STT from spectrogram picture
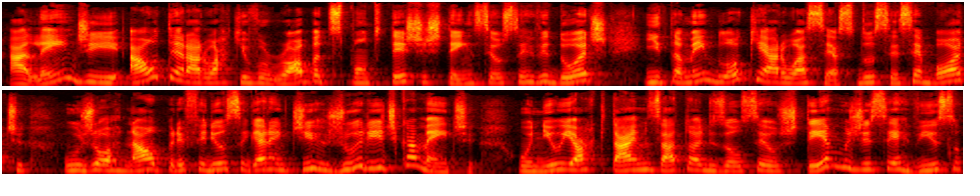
além de alterar o arquivo robots.txt em seus servidores e também bloquear o acesso do CCBot, o jornal preferiu se garantir juridicamente. O New York Times atualizou seus termos de serviço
